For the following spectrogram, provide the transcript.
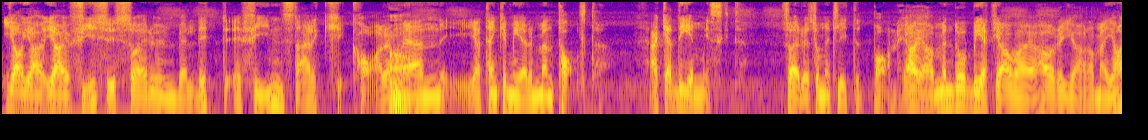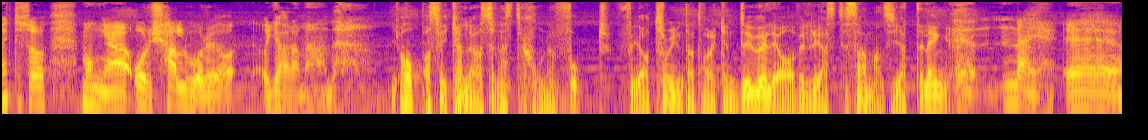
Ja, ja, ja fysiskt så är du en väldigt eh, fin, stark kar, ja. men jag tänker mer mentalt. Akademiskt så är du som ett litet barn. Ja, ja, men då vet jag vad jag har att göra med. Jag har inte så många årshalvor att göra med det. Jag hoppas vi kan lösa den här stationen fort. För jag tror inte att varken du eller jag vill resa tillsammans jättelänge. Eh, nej, eh,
